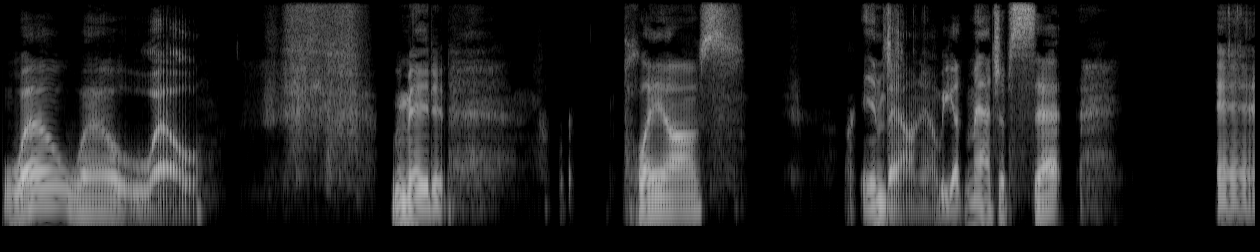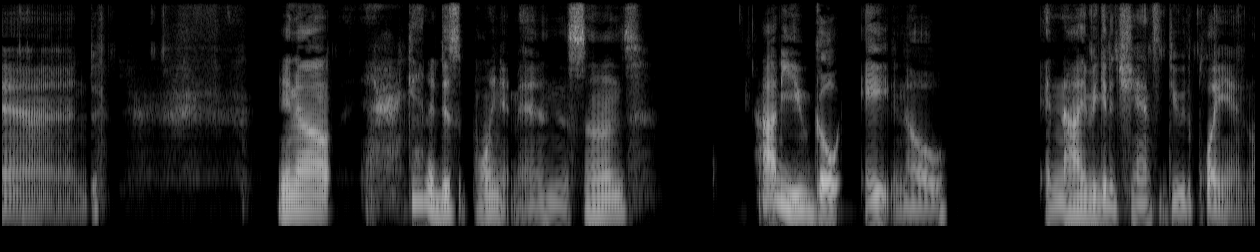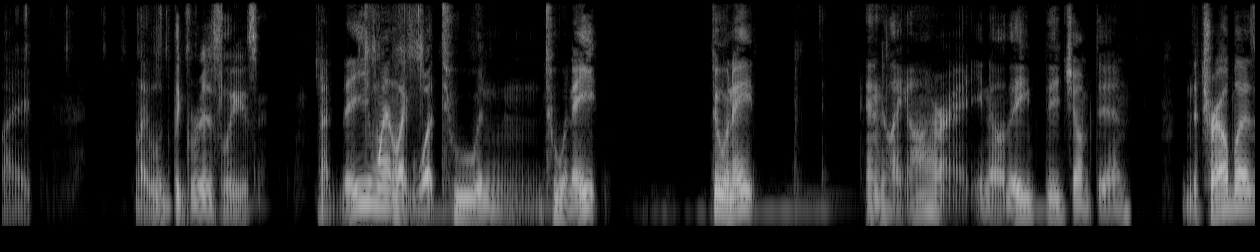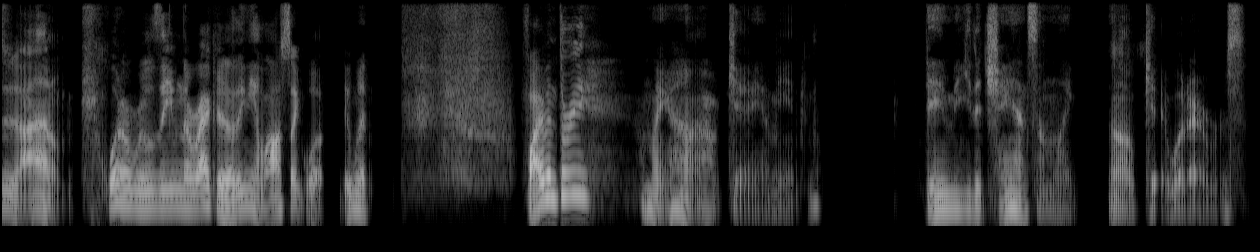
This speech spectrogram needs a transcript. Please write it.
Well, well, well. We made it. Playoffs are inbound now. We got the matchup set. And, you know, kind of disappointed, man. The Suns. How do you go 8 and 0 and not even get a chance to do the play in? Like, like look at the Grizzlies. Like, they went like what two and two and eight, two and eight, and they're like all right, you know they they jumped in. The Trailblazers, I don't. Whatever was even the record? I think they lost like what they went five and three. I'm like, oh, okay. I mean, didn't even get a chance. I'm like, okay, whatever's,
